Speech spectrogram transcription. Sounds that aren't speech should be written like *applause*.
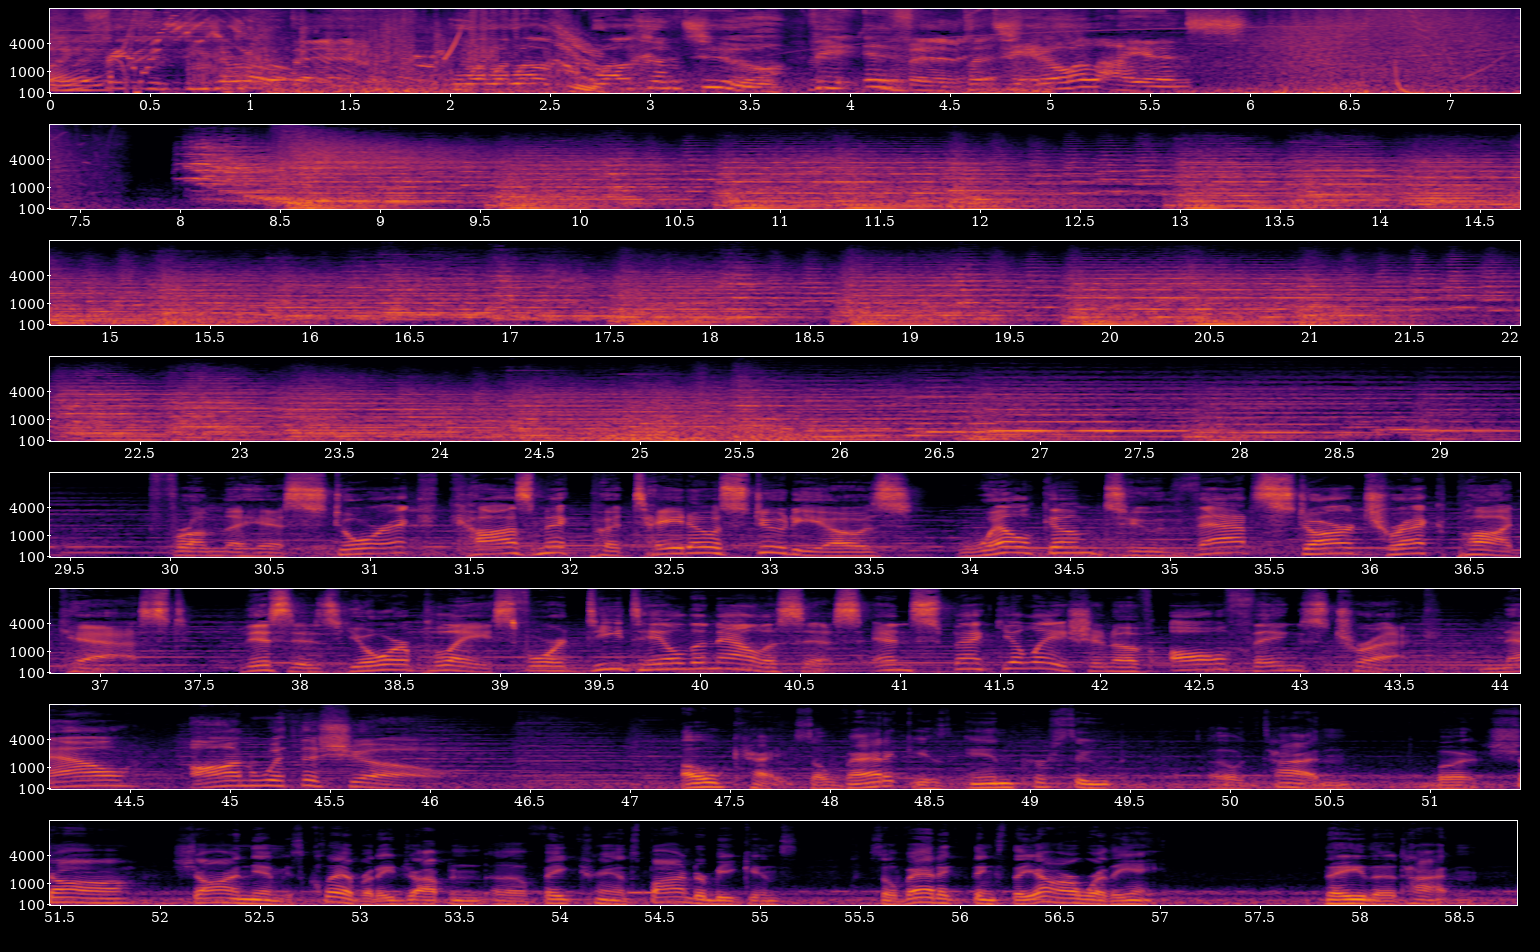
Join frequencies are open. Wel- wel- welcome to the Infinite Potato Alliance. From the historic Cosmic Potato Studios, welcome to That Star Trek Podcast. This is your place for detailed analysis and speculation of all things Trek. Now, on with the show. Okay, so Vadic is in pursuit of Titan, but Shaw, Shaw and them is clever. They dropping uh, fake transponder beacons, so Vadic thinks they are where they ain't. They the Titan.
